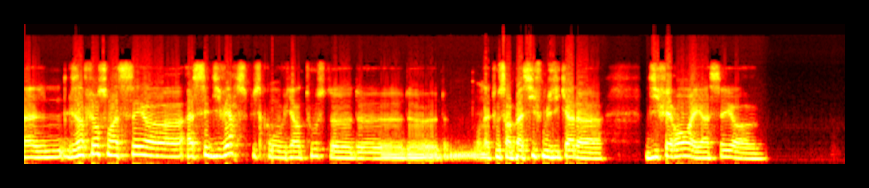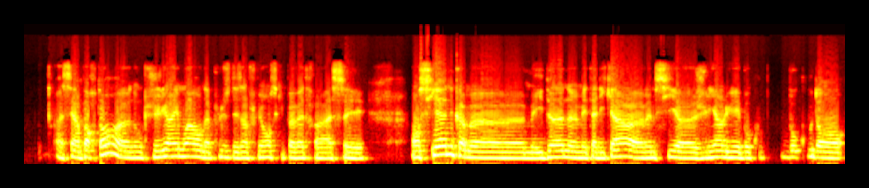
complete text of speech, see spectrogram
Euh, les influences sont assez, euh, assez diverses puisqu'on vient tous de, de, de, de, On a tous un passif musical euh, différent et assez, assez important. Donc Julien et moi, on a plus des influences qui peuvent être assez anciennes comme Maiden, Metallica, même si Julien, lui, est beaucoup, beaucoup dans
